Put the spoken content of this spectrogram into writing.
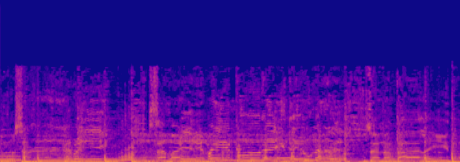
छु समयमै पुरै देऊ न जनतालाई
